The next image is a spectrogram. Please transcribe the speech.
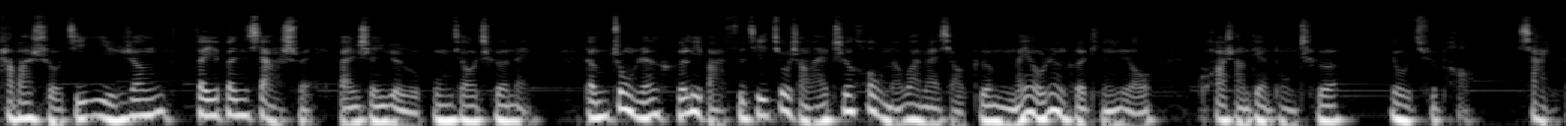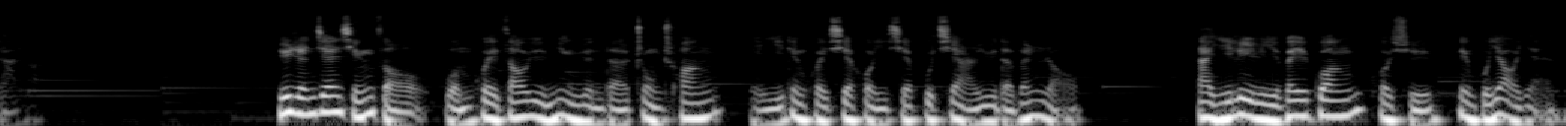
他把手机一扔，飞奔下水，翻身跃入公交车内。等众人合力把司机救上来之后呢，外卖小哥没有任何停留，跨上电动车又去跑下一单了。于人间行走，我们会遭遇命运的重创，也一定会邂逅一些不期而遇的温柔。那一粒粒微光，或许并不耀眼，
